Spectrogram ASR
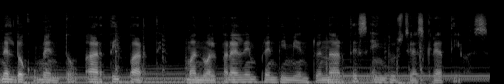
en el documento Arte y Parte, Manual para el Emprendimiento en Artes e Industrias Creativas.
